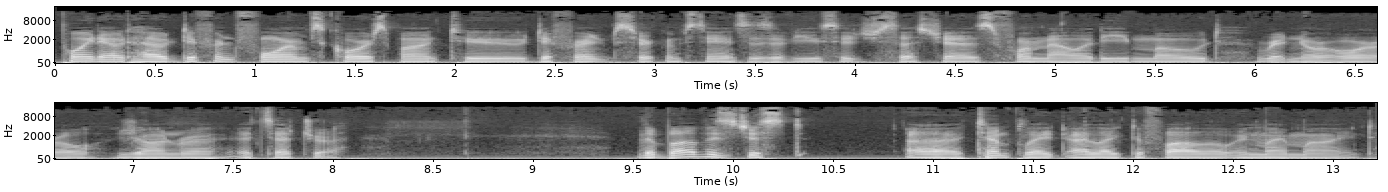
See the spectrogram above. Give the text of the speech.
point out how different forms correspond to different circumstances of usage, such as formality, mode, written or oral, genre, etc. The above is just a template I like to follow in my mind.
